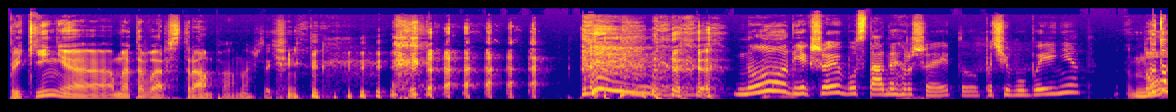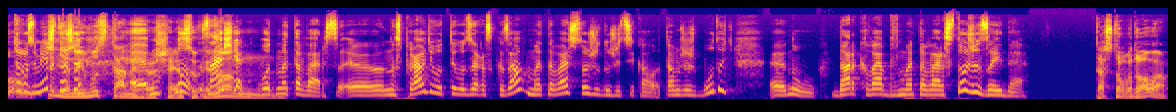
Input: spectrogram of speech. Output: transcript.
Прикинь, е, метаверс Трампа. Знаєш, такий. Ну, якщо йому стане грошей, то почому би і ні? Ну, тобто, розумієш, та ні, що, ну, йому стане Е. Ну, Слухай, знаєш, ну, як от метаверс. Е, насправді, от ти от зараз сказав, метаверс теж дуже цікаво. Там же ж будуть, е, ну, Dark Web в метаверс теж зайде. Та стопудово.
